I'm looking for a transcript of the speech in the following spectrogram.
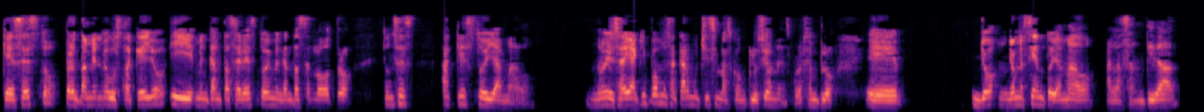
que es esto, pero también me gusta aquello y me encanta hacer esto y me encanta hacer lo otro. Entonces, ¿a qué estoy llamado? ¿no? Y, aquí podemos sacar muchísimas conclusiones. Por ejemplo, eh, yo, yo me siento llamado a la santidad,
